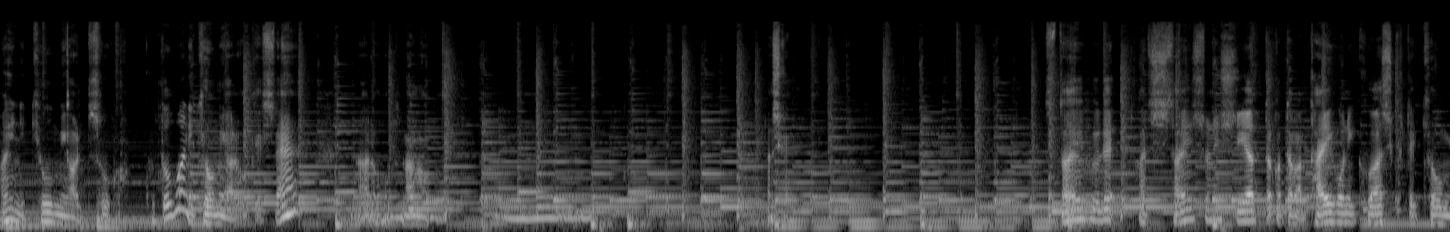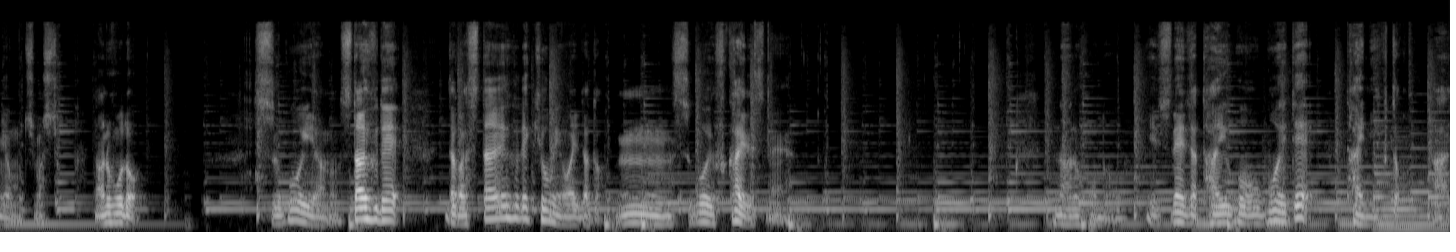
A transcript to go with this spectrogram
タイに興味があるってそうか。言葉に興味があるわけですね。なるほど、なるほど。確かに。スタイフで最初に知り合った方がタイ語に詳しくて興味を持ちました。なるほど。すごい、あの、スタイフで、だからスタイフで興味が湧いたと。うん、すごい深いですね。なるほど。いいですね。じゃあ、タイ語を覚えて、タイに行くと。は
